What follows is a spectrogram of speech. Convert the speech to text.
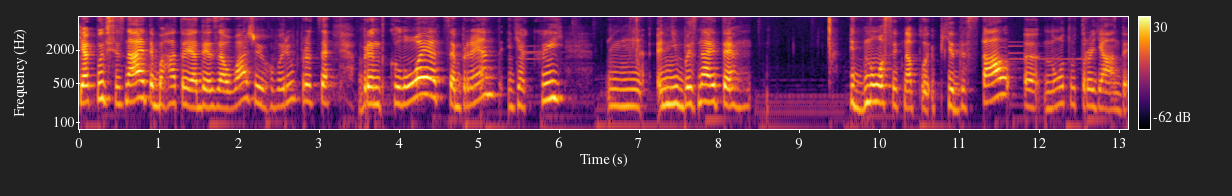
Як ви всі знаєте, багато я де зауважую, говорю про це. Бренд Chloe – це бренд, який ніби знаєте. Підносить на п'єдестал е, ноту троянди.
